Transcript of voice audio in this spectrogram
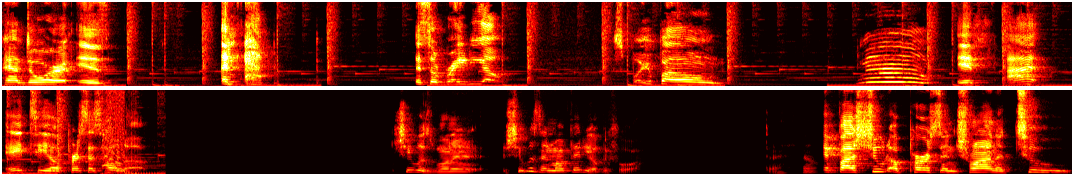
Pandora is an app. It's a radio. It's for your phone. Mm. If I ATL Princess, hold up. She was one of she was in my video before. If I shoot a person trying to, to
